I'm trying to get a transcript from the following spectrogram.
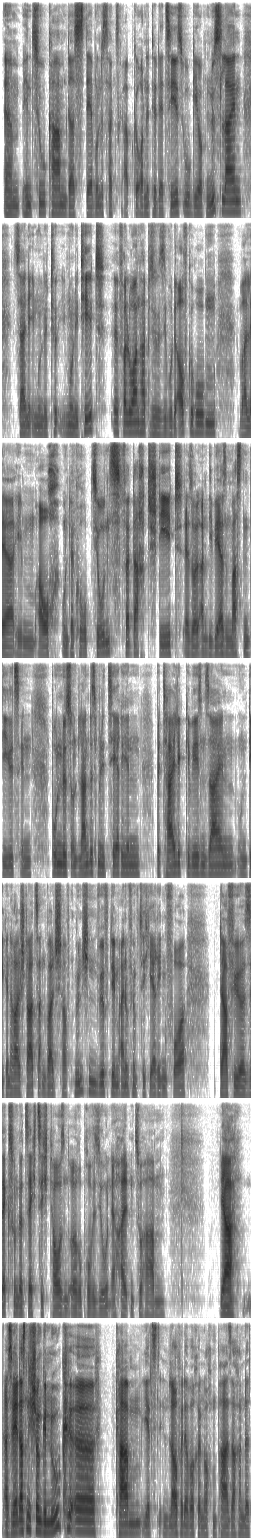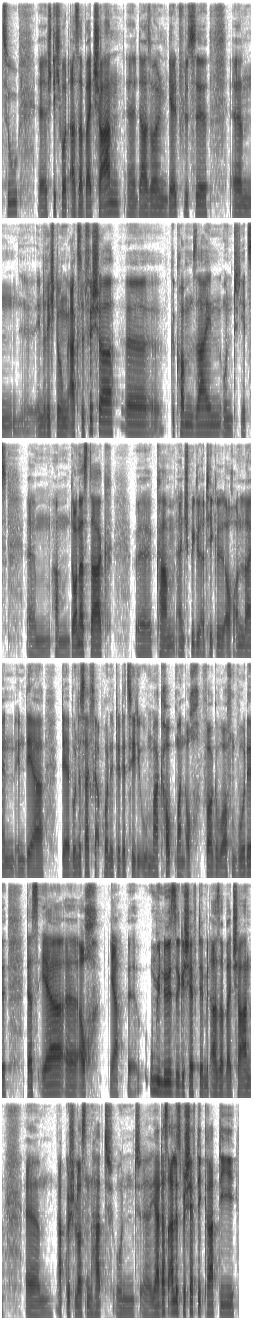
Ähm, hinzu kam, dass der Bundestagsabgeordnete der CSU, Georg Nüßlein, seine Immunität, Immunität äh, verloren hat, beziehungsweise sie wurde aufgehoben, weil er eben auch unter Korruptionsverdacht steht. Er soll an diversen Maskendeals in Bundes- und Landesministerien beteiligt gewesen sein und die Generalstaatsanwaltschaft München wirft dem 51-Jährigen vor, dafür 660.000 Euro Provision erhalten zu haben. Ja, als wäre das nicht schon genug, äh, kamen jetzt im Laufe der Woche noch ein paar Sachen dazu. Äh, Stichwort Aserbaidschan. Äh, da sollen Geldflüsse ähm, in Richtung Axel Fischer äh, gekommen sein. Und jetzt ähm, am Donnerstag äh, kam ein Spiegelartikel auch online, in der der Bundestagsabgeordnete der CDU, Marc Hauptmann, auch vorgeworfen wurde, dass er äh, auch ja, äh, ominöse Geschäfte mit Aserbaidschan ähm, abgeschlossen hat. Und äh, ja, das alles beschäftigt gerade die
